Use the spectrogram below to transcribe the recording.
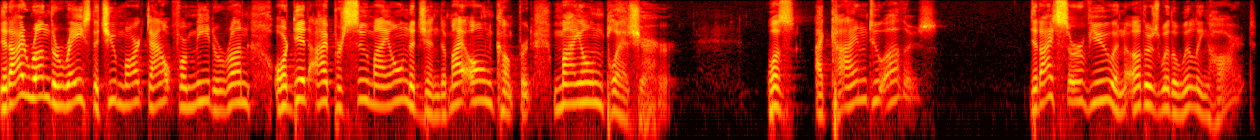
Did I run the race that you marked out for me to run, or did I pursue my own agenda, my own comfort, my own pleasure? Was I kind to others? Did I serve you and others with a willing heart?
